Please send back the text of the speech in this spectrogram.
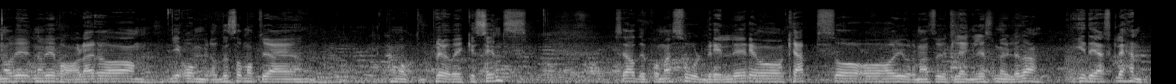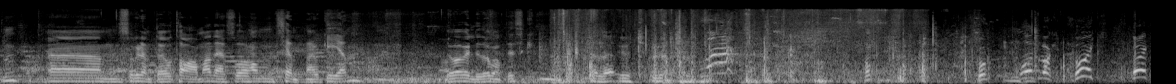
Når vi, når vi, var der og i området, så måtte jeg måte prøve å ikke synes. Så jeg hadde på meg solbriller og caps og, og gjorde meg så utilgjengelig som mulig. da. Idet jeg skulle hente den, eh, så glemte jeg å ta av meg det, så han kjente meg jo ikke igjen. Det var veldig dramatisk. Eller ut, ut. Kom. Gå tilbake. Gå vekk. Gå vekk.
